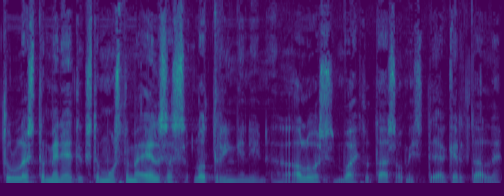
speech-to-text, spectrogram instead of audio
tulleista menetyksistä. Muusta tämä Elsas Lotringenin alue vaihtoi taas omistaja kertaalleen.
